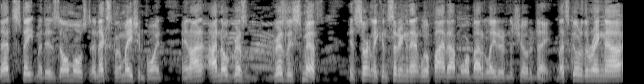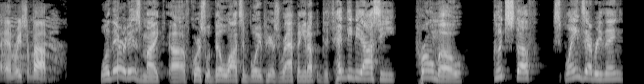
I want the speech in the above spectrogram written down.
that statement is almost an exclamation point, and I, I know Grizz, Grizzly Smith is certainly considering that. We'll find out more about it later in the show today. Let's go to the ring now and Reeser Bowden. Well, there it is, Mike. Uh, of course, with Bill Watson, Boyd Pierce wrapping it up. The Ted DiBiase promo, good stuff, explains everything.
